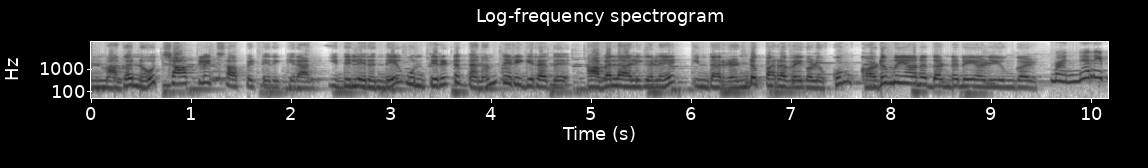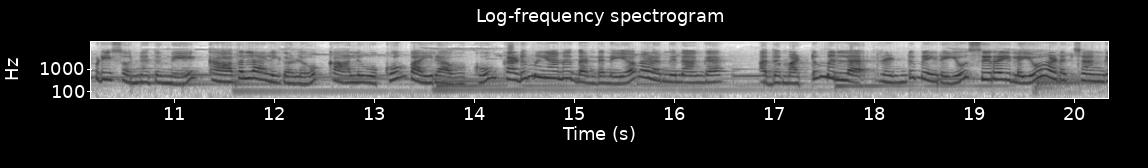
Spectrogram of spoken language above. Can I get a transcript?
என் மகனோ சாக்லேட் சாப்பிட்டிருக்கிறான். இதிலிருந்தே உன் திருட்டுத்தனம் தெரிகிறது. அவலாளிகளே இந்த ரெண்டு பறவைகளுக்கும் கடுமையான தண்டனை அழியுங்கள். மன்னர் இப்படி சொன்னதுமே காவலாளிகளோ காலுவுக்கும் பைராவுக்கும் கடுமையான தண்டனைய வழங்கினாங்க. அது மட்டுமல்ல ரெண்டு பேரையும் சிறையிலையும் அடைச்சாங்க.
